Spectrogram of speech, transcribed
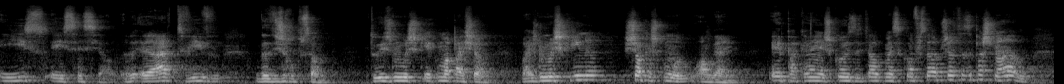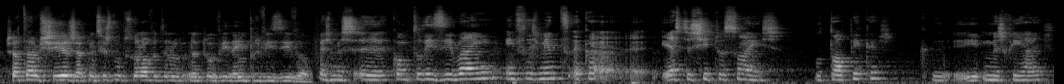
e isso é essencial. A, arte vive da disrupção. Tu ires numa, é como uma paixão. Vais numa esquina, chocas com alguém. É pá, quem as coisas e tal, começa a conversar, porque já estás apaixonado, já está a mexer, já conheceste uma pessoa nova na tua vida, é imprevisível. Pois, mas eh, como tu dizes bem, infelizmente aca- estas situações utópicas, que- mas reais,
